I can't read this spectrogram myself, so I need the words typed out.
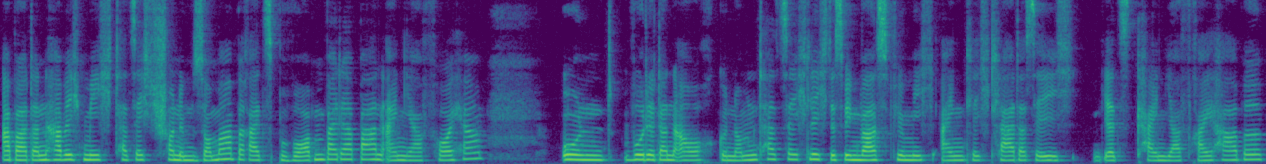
aber dann habe ich mich tatsächlich schon im Sommer bereits beworben bei der Bahn, ein Jahr vorher und wurde dann auch genommen tatsächlich. Deswegen war es für mich eigentlich klar, dass ich jetzt kein Jahr frei habe.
